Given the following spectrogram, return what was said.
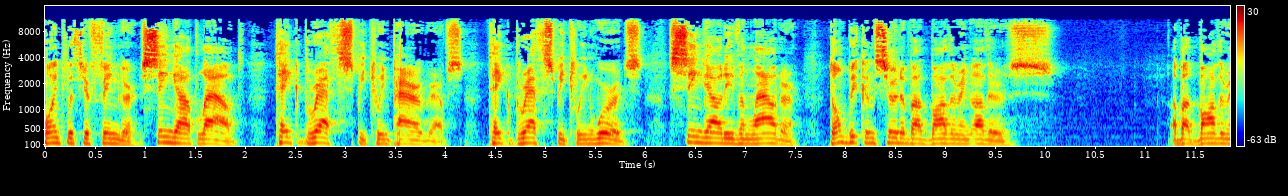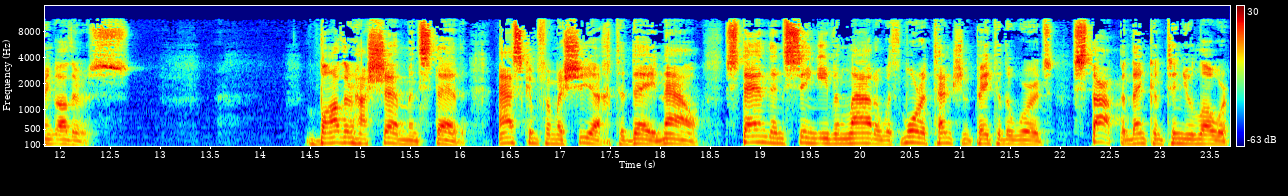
Point with your finger. Sing out loud. Take breaths between paragraphs. Take breaths between words. Sing out even louder. Don't be concerned about bothering others. About bothering others. Bother Hashem instead. Ask Him for Mashiach today, now. Stand and sing even louder with more attention paid to the words. Stop and then continue lower.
